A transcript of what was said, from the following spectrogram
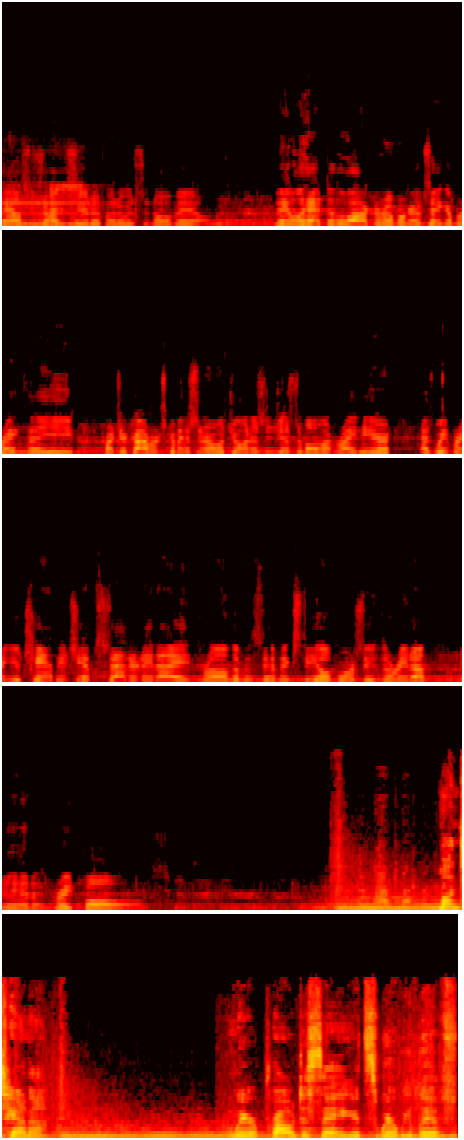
Now she's trying to shoot it, but it was to no avail. They will head to the locker room. We're going to take a break. The Frontier Conference Commissioner will join us in just a moment right here as we bring you Championship Saturday night from the Pacific Steel Four Seasons Arena in Great Falls. Montana. We're proud to say it's where we live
